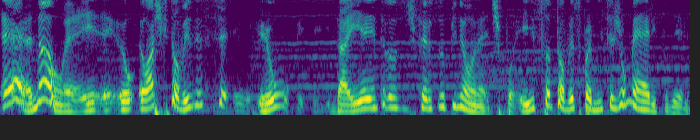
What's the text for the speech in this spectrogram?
É, não, é, é, eu, eu acho que talvez esse. Eu, daí entra as diferenças de opinião, né? Tipo, isso talvez para mim seja o mérito dele.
